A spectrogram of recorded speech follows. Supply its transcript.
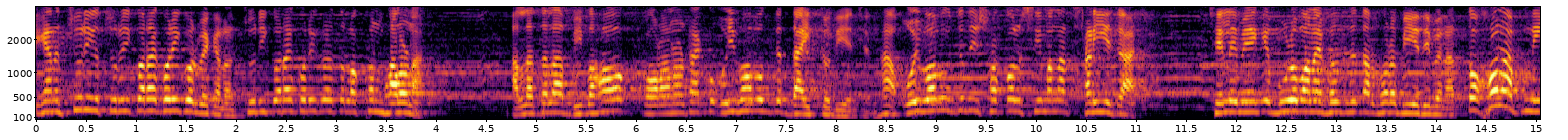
এখানে চুরি চুরি করা করি করবে কেন? চুরি করা করি করে তো লক্ষণ ভালো না। আল্লাহ তালা বিবাহ করানোটাকে অভিভাবকদের দায়িত্ব দিয়েছেন। হ্যাঁ অভিভাবক যদি সকল সীমানা ছাড়িয়ে যায়, ছেলে মেয়েকে বুড়ো বানায় ফেলতেছে তারপরে বিয়ে দিবে না। তখন আপনি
